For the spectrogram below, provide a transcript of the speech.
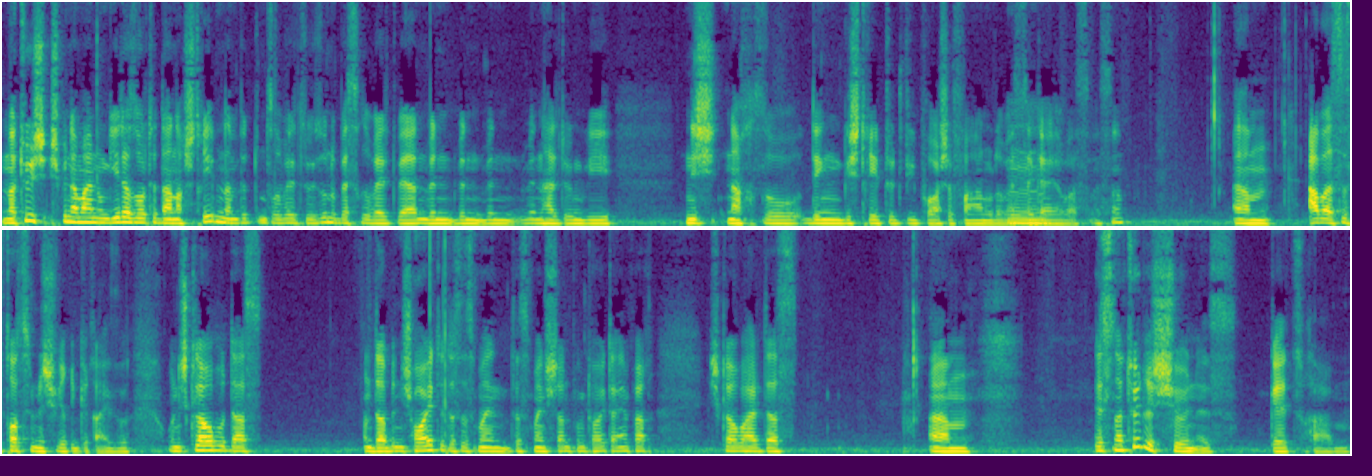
natürlich, ich bin der Meinung, jeder sollte danach streben, dann wird unsere Welt sowieso eine bessere Welt werden, wenn, wenn, wenn, wenn halt irgendwie nicht nach so Dingen gestrebt wird wie Porsche fahren oder weiß mhm. der Geier was, weißt du? Ähm, aber es ist trotzdem eine schwierige Reise. Und ich glaube, dass, und da bin ich heute, das ist mein, das ist mein Standpunkt heute einfach, ich glaube halt, dass ähm, es natürlich schön ist, Geld zu haben.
